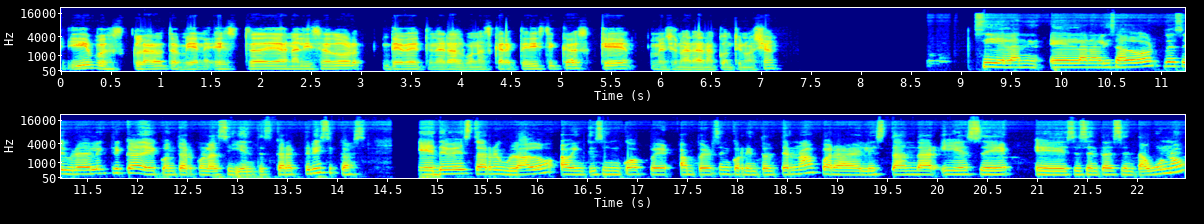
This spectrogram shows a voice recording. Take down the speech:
Y pues claro, también este analizador debe tener algunas características que mencionarán a continuación. Sí, el, analizador de seguridad eléctrica debe contar con las siguientes características. Eh, debe estar regulado a 25 amperes en corriente alterna para el estándar IS 6061.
